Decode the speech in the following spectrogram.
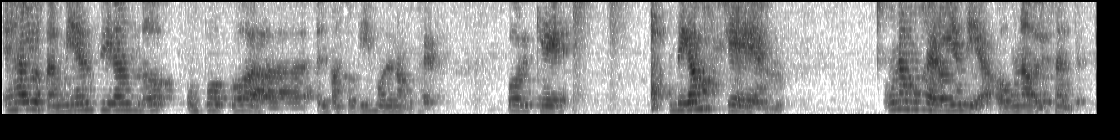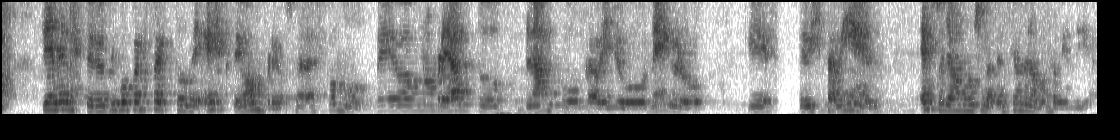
es algo también tirando un poco al masoquismo de una mujer. Porque digamos que una mujer hoy en día o un adolescente tiene el estereotipo perfecto de este hombre, o sea, es como veo a un hombre alto, blanco, cabello negro, que se vista bien, eso llama mucho la atención de una mujer hoy en día.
